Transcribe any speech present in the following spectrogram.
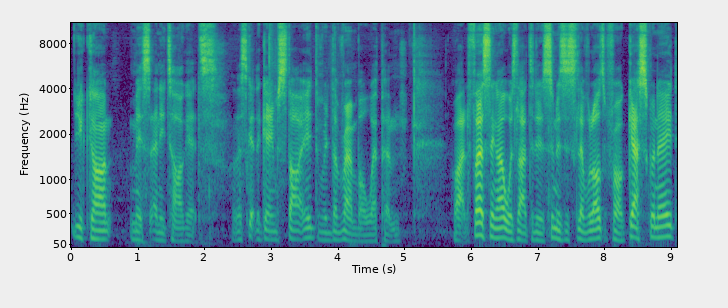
you can't miss any targets. Let's get the game started with the Rambo weapon. Right, the first thing I always like to do as soon as this level out, throw a gas grenade,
